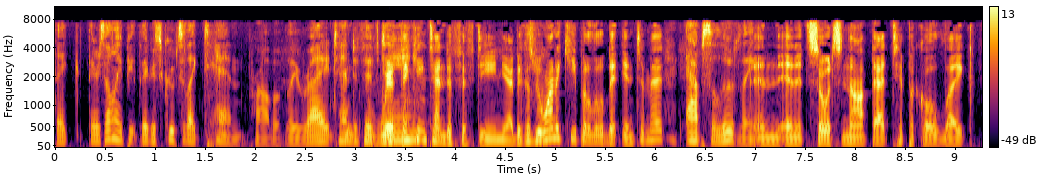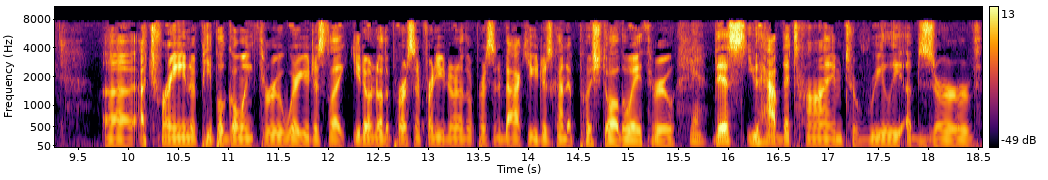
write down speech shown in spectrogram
like there's only there's groups of like ten probably, right? Ten to fifteen. We're thinking 10 to 15, yeah, because we want to keep it a little bit intimate. absolutely. and and it's so it's not that typical like uh, a train of people going through where you're just like you don't know the person in front of you, you don't know the person in back of you, you just kind of pushed all the way through. Yeah. This you have the time to really observe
